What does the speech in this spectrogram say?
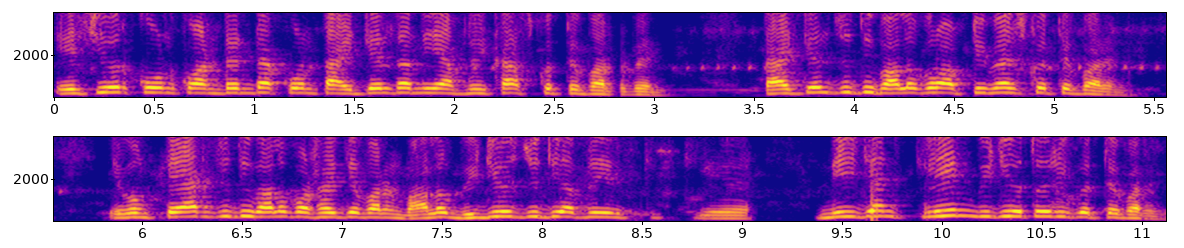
এসিওর কোন কন্টেন্টটা কোন টাইটেলটা নিয়ে আপনি কাজ করতে পারবেন। টাইটেল যদি ভালো করে অপটিমাইজ করতে পারেন এবং ট্যাগ যদি ভালো বসাইতে পারেন, ভালো ভিডিও যদি আপনি নিট অ্যান্ড ক্লিন ভিডিও তৈরি করতে পারেন।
